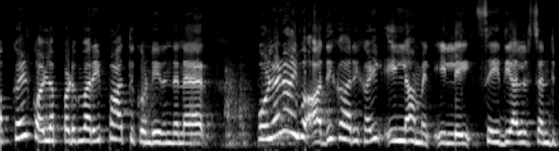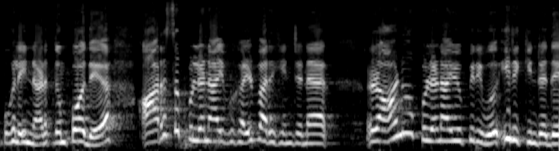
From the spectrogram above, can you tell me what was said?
மக்கள் கொல்லப்படும் வரை பார்த்து கொண்டிருந்தனர். புலனாய்வு அதிகாரிகள் இல்லாமல் இல்லை. செய்தியாளர் சந்திப்புகளை நடத்தும் போது அரசு புலனாய்வுகள் வருகின்றனர். ராணுவ புலனாய்வு பிரிவு இருக்கின்றது.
